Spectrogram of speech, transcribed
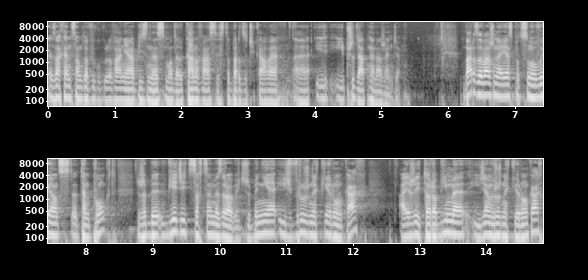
zachęcam do wygooglowania biznes model Canvas, jest to bardzo ciekawe e, i, i przydatne narzędzie. Bardzo ważne jest, podsumowując ten punkt, żeby wiedzieć, co chcemy zrobić, żeby nie iść w różnych kierunkach, a jeżeli to robimy i idziemy w różnych kierunkach,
